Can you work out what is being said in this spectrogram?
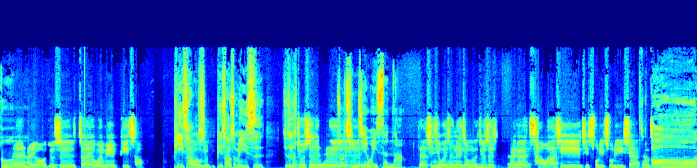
哦。呃，还有就是在外面劈草。劈草？劈草什么意思？就是就是做清洁卫生呐。对，清洁卫生那种的，就是那个草啊，去去处理处理一下这样子。哦，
